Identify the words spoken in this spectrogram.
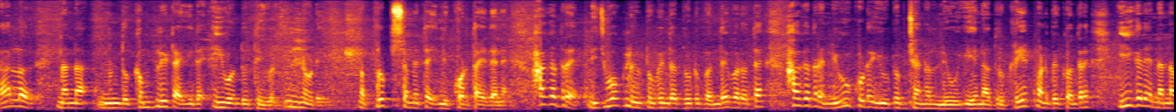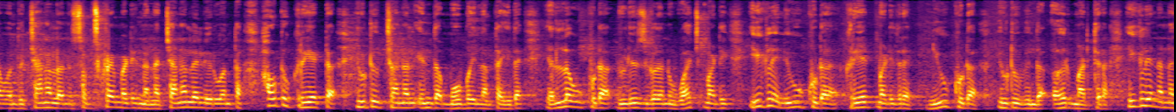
ಡಾಲರ್ ನನ್ನ ನಂದು ಕಂಪ್ಲೀಟ್ ಆಗಿದೆ ಈ ಒಂದು ತಿಂಗಳು. ಇಲ್ಲಿ ನೋಡಿ ಪ್ರೂಫ್ ಸಮೇತ ಇಲ್ಲಿ ಕೊಡ್ತಾ ಇದ್ದೇನೆ. ಹಾಗಾದರೆ ನಿಜವಾಗ್ಲೂ ಯೂಟ್ಯೂಬಿಂದ ದುಡ್ಡು ಬಂದೇ ಬರುತ್ತೆ. ಹಾಗಾದರೆ ನೀವು ಕೂಡ ಯೂಟ್ಯೂಬ್ ಚಾನಲ್ ನೀವು ಏನಾದರೂ ಕ್ರಿಯೇಟ್ ಮಾಡಬೇಕು ಅಂದರೆ ಈಗಲೇ ನನ್ನ ಒಂದು ಚಾನಲನ್ನು ಸಬ್ಸ್ಕ್ರೈಬ್ ಮಾಡಿ. ನನ್ನ ಚಾನಲಲ್ಲಿರುವಂಥ how to create YouTube channel in the mobile ಅಂತ ಇದೆ. ಎಲ್ಲವೂ ಕೂಡ ವೀಡಿಯೋಸ್ಗಳನ್ನು ವಾಚ್ ಮಾಡಿ. ಈಗಲೇ ನೀವು ಕೂಡ ಕ್ರಿಯೇಟ್ ಮಾಡಿದರೆ ನೀವು ಕೂಡ ಯೂಟ್ಯೂಬಿಂದ ಅರ್ನ್ ಮಾಡ್ತೀರಾ. ಈಗಲೇ ನನ್ನ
